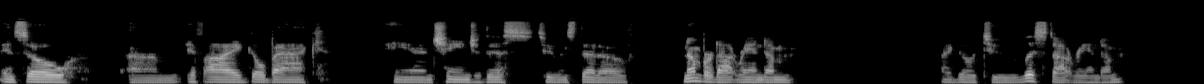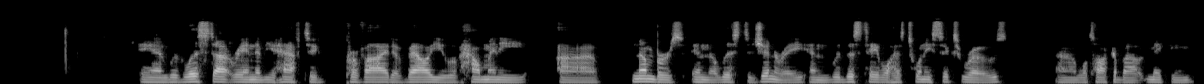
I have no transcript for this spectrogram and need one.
and so um, if I go back and change this to instead of number.random, I go to list.random. And with list.random, you have to provide a value of how many uh, numbers in the list to generate. And with this table has 26 rows. Uh, we'll talk about making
